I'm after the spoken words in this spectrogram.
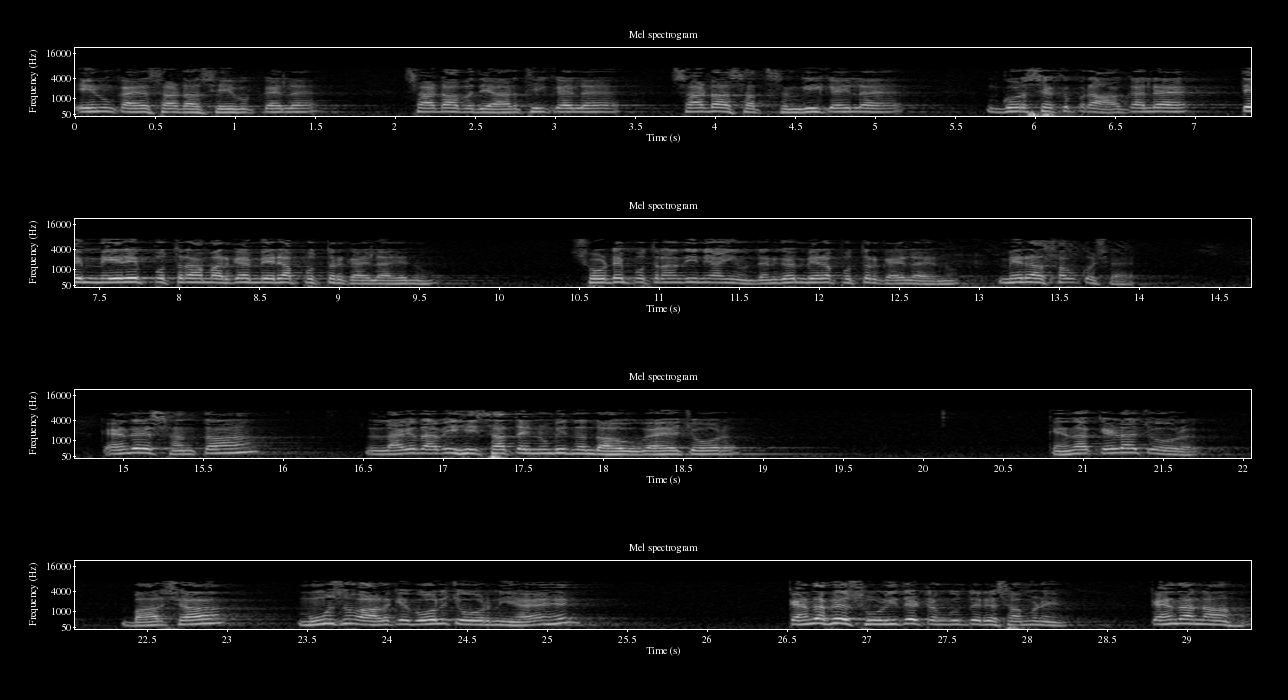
ਇਹਨੂੰ ਕਹੇ, ਸਾਡਾ ਸੇਵਕ ਕਹਿ ਲੈ, ਸਾਡਾ ਵਿਦਿਆਰਥੀ ਕਹਿ ਲੈ, ਸਾਡਾ ਸਤਸੰਗੀ ਕਹਿ ਲੈ, ਗੁਰਸਿੱਖ ਭਰਾ ਕਹਿ ਲੈ ਤੇ ਮੇਰੇ ਪੁੱਤਰਾ ਮਰ ਗਿਆ ਮੇਰਾ ਪੁੱਤਰ ਕਹਿ ਲੈ ਇਹਨੂੰ। ਛੋਟੇ ਪੁੱਤਰਾਂ ਦੀ ਨਿਆਈ ਹੁੰਦੇ ਨੇ ਕਿ ਮੇਰਾ ਪੁੱਤਰ ਕਹਿ ਲੈ ਇਹਨੂੰ, ਮੇਰਾ ਸਭ ਕੁਝ ਹੈ। ਕਹਿੰਦੇ ਸੰਤਾਂ, ਲੱਗਦਾ ਵੀ ਹਿੱਸਾ ਤੈਨੂੰ ਵੀ ਦਿੰਦਾ ਹੋਊਗਾ ਇਹ ਚੋਰ। ਕਹਿੰਦਾ ਕਿਹੜਾ ਚੋਰ? ਬਾਦਸ਼ਾਹ, ਮੂੰਹ ਸੰਭਾਲ ਕੇ ਬੋਲ, ਚੋਰ ਨਹੀਂ ਹੈ ਇਹ। ਕਹਿੰਦਾ ਫਿਰ ਸੂਲੀ ਤੇ ਟੰਗੂ ਤੇਰੇ ਸਾਹਮਣੇ। ਕਹਿੰਦਾ ਨਾ,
